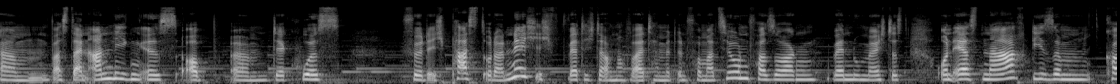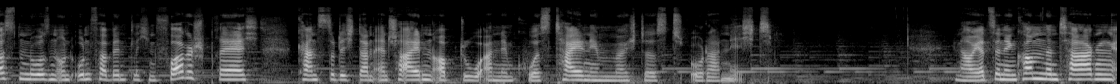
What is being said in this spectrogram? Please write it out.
ähm, was dein Anliegen ist, ob der Kurs für dich passt oder nicht. Ich werde dich da auch noch weiter mit Informationen versorgen, wenn du möchtest. Und erst nach diesem kostenlosen und unverbindlichen Vorgespräch kannst du dich dann entscheiden, ob du an dem Kurs teilnehmen möchtest oder nicht. Genau, jetzt in den kommenden Tagen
